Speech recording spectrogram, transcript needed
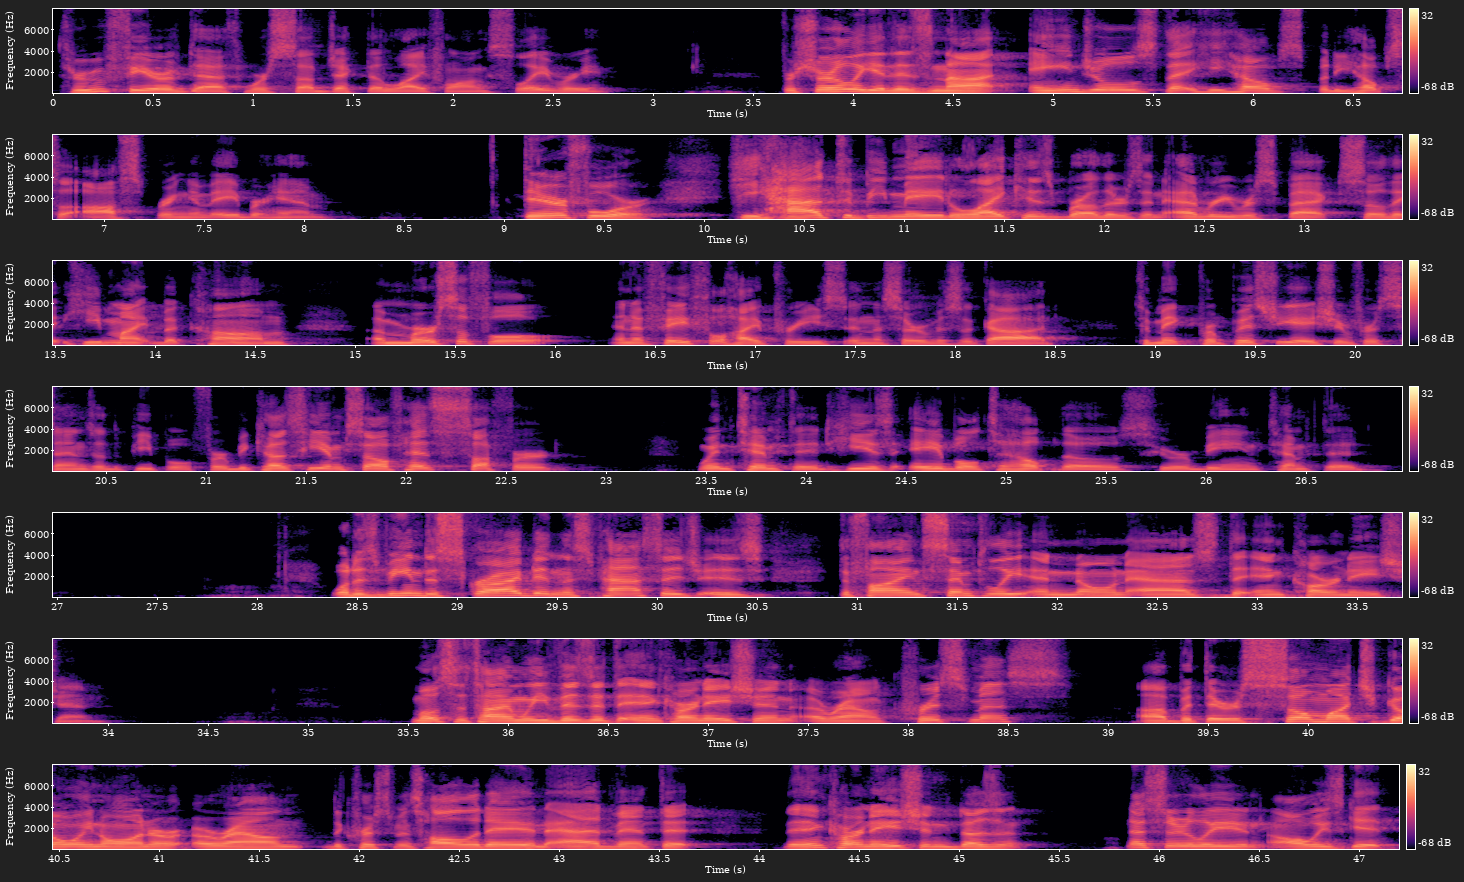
through fear of death were subject to lifelong slavery. For surely it is not angels that he helps, but he helps the offspring of Abraham. Therefore, he had to be made like his brothers in every respect, so that he might become a merciful and a faithful high priest in the service of God to make propitiation for sins of the people. For because he himself has suffered when tempted, he is able to help those who are being tempted. What is being described in this passage is defined simply and known as the incarnation. Most of the time, we visit the incarnation around Christmas, uh, but there's so much going on around the Christmas holiday and Advent that the incarnation doesn't necessarily always get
